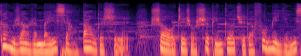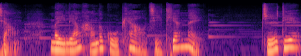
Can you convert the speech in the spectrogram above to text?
更让人没想到的是，受这首视频歌曲的负面影响，美联航的股票几天内直跌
